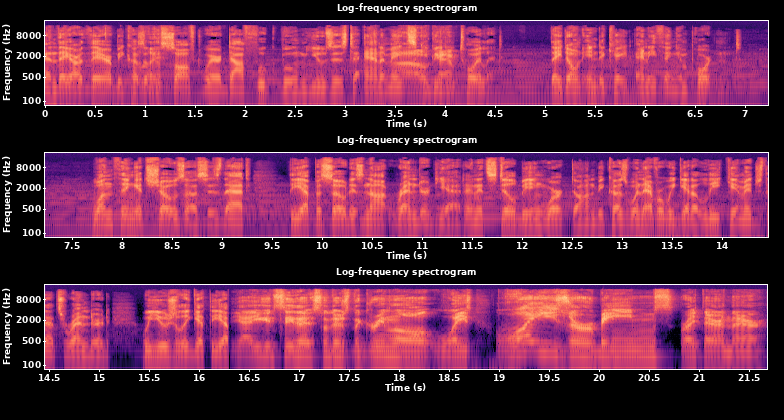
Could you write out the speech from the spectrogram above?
and they are there because of the software Dafukboom uses to animate Oh, okay. Skibidi Toilet. They don't indicate anything important. One thing it shows us is that the episode is not rendered yet, and it's still being worked on because whenever we get a leak image that's rendered, we usually get the Yeah, you can see that. So there's the green little las- laser beams right there and there.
